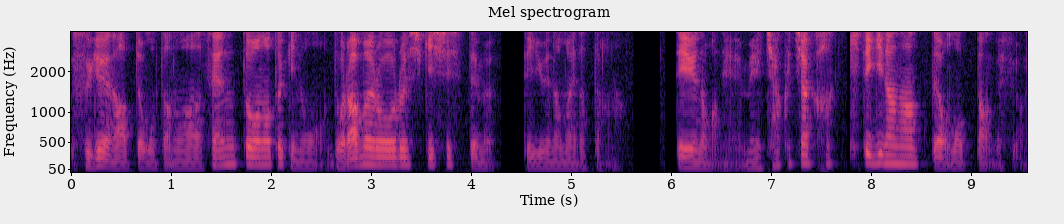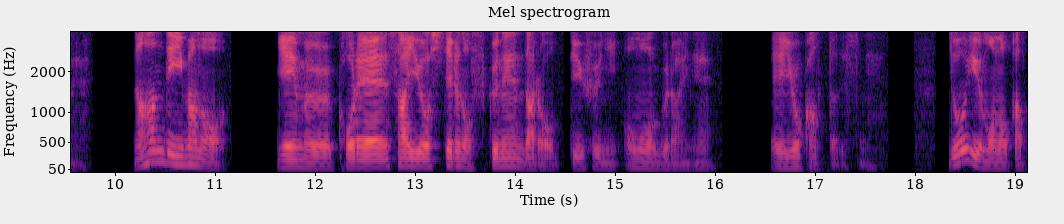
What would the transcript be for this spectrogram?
すげえなって思ったのは戦闘の時のドラムロール式システムっていう名前だったかな。っていうのがねめちゃくちゃ画期的だなって思ったんですよね。なんで今のゲームこれ採用してるの少ねえんだろうっていうふうに思うぐらいね良、えー、かったですね。どういうものかっ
